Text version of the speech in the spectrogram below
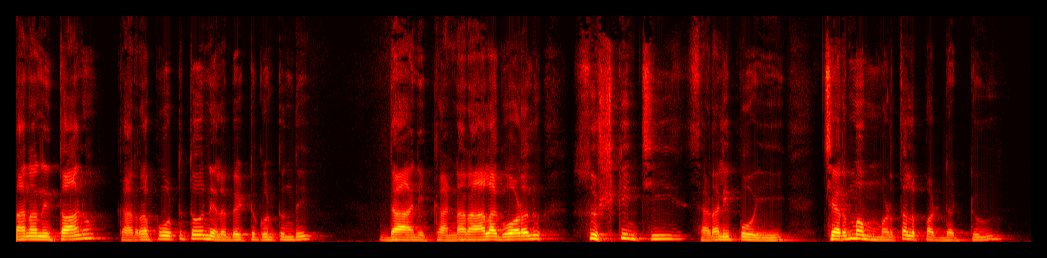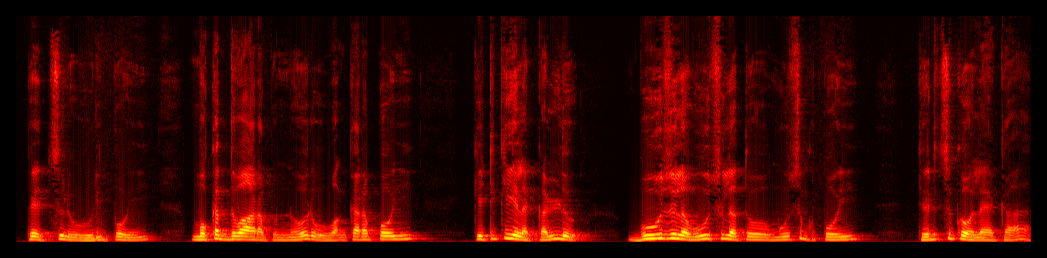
తనని తాను కర్రపోటుతో నిలబెట్టుకుంటుంది. దాని కండరాల గోడలు శుష్కించి సడలిపోయి చర్మం ముడతలు పడ్డట్టు పెచ్చులు ఊడిపోయి ముఖద్వారపు నోరు వంకరపోయి కిటికీల కళ్ళు బూజుల ఊసులతో మూసుకుపోయి తెరుచుకోలేక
